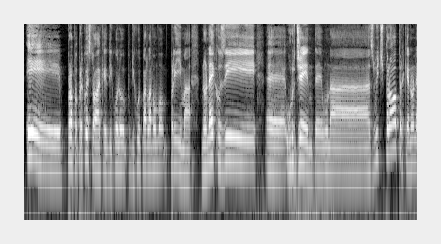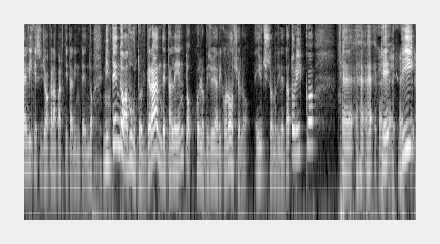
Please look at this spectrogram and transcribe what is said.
e proprio per questo anche di quello di cui parlavamo prima non è così eh, urgente una Switch Pro perché non è lì che si gioca la partita Nintendo. Nintendo ha avuto il grande talento, quello bisogna riconoscerlo e io ci sono diventato ricco, eh, eh, che di,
